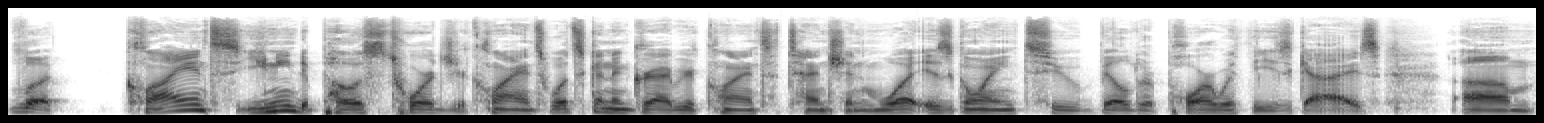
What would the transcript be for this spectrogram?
Look, clients, you need to post towards your clients. What's going to grab your clients' attention? What is going to build rapport with these guys? Um,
